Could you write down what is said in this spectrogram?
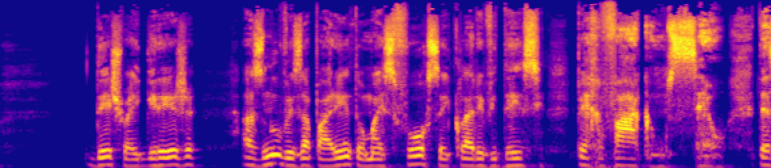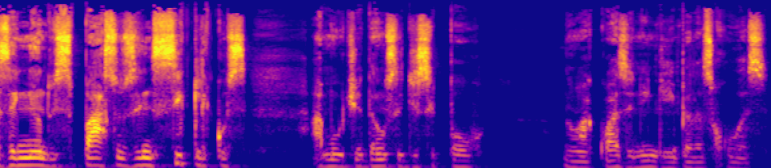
Deixo a igreja. As nuvens aparentam mais força e clarividência. Pervagam o céu, desenhando espaços encíclicos. A multidão se dissipou. Não há quase ninguém pelas ruas.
